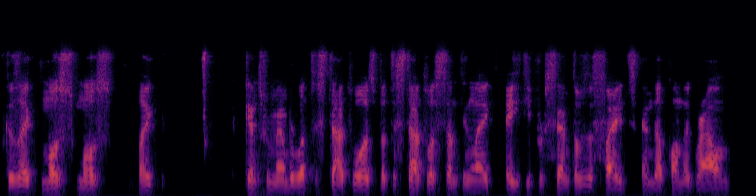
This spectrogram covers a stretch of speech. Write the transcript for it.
Because like most most like I can't remember what the stat was, but the stat was something like 80% of the fights end up on the ground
